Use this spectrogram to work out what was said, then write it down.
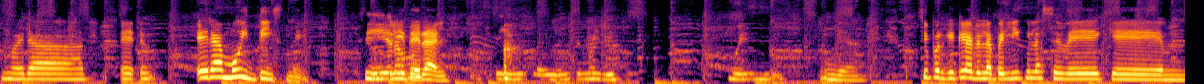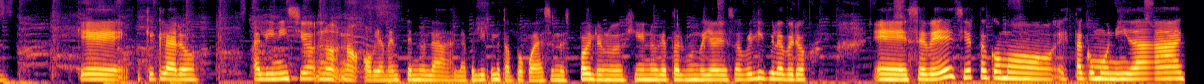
No era. eh, eh, era muy Disney, Sí, era literal. Muy, sí, literalmente, muy Disney. Muy Disney. Sí, porque claro, en la película se ve que, que, que claro, al inicio, no, no, obviamente no la, la película, tampoco voy a hacer un spoiler, me imagino que todo el mundo ya vio esa película, pero eh, se ve, ¿cierto? Como esta comunidad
